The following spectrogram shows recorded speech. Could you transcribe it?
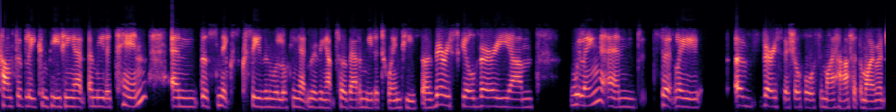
comfortably competing at a metre 10. And this next season, we're looking at moving up to about a metre 20. So very skilled, very um, willing, and certainly a very special horse in my heart at the moment.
